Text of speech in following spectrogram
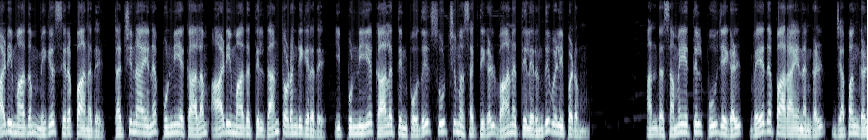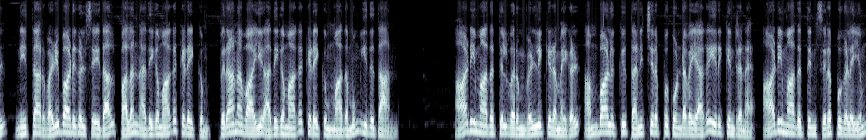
ஆடி மாதம் மிக சிறப்பானது. தட்சிணாயன புண்ணிய காலம் ஆடி மாதத்தில்தான் தொடங்குகிறது. இப்புண்ணிய காலத்தின் போது சூட்சும சக்திகள் வானத்திலிருந்து வெளிப்படும். அந்த சமயத்தில் பூஜைகள் வேத பாராயணங்கள் ஜபங்கள் நீத்தார் வழிபாடுகள் செய்தால் பலன் அதிகமாக கிடைக்கும். பிராணவாயு அதிகமாக கிடைக்கும் மாதமும் இதுதான். ஆடி மாதத்தில் வரும் வெள்ளிக்கிழமைகள் அம்பாளுக்கு தனிச்சிறப்பு கொண்டவையாக இருக்கின்றன. ஆடி மாதத்தின் சிறப்புகளையும்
